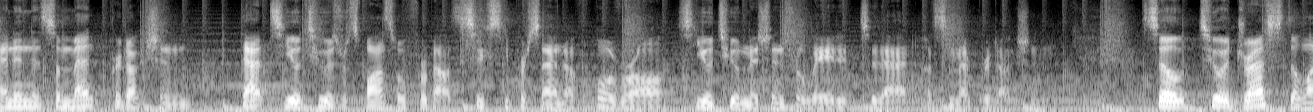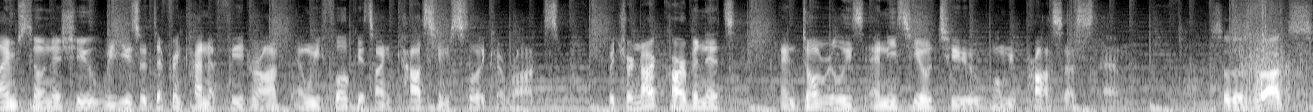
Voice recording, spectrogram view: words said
And in the cement production, that CO2 is responsible for about 60% of overall CO2 emissions related to that of cement production. So to address the limestone issue, we use a different kind of feed rock and we focus on calcium silicate rocks, which are not carbonates and don't release any CO2 when we process them. So those rocks,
